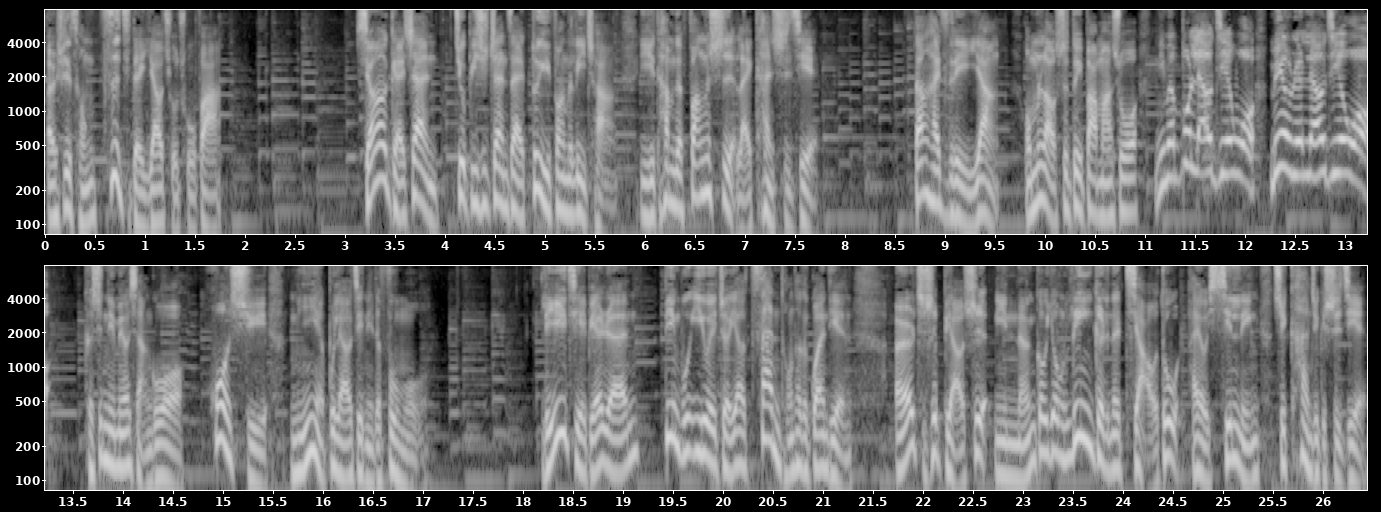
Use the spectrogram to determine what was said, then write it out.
而是从自己的要求出发。想要改善，就必须站在对方的立场，以他们的方式来看世界。当孩子的一样，我们老是对爸妈说：“你们不了解我，没有人了解我。”可是你有没有想过，或许你也不了解你的父母。理解别人，并不意味着要赞同他的观点，而只是表示你能够用另一个人的角度还有心灵去看这个世界。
